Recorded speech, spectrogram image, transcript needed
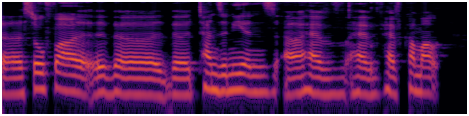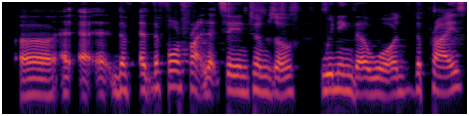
uh, so far uh, the the Tanzanians uh, have have have come out uh, at, at, the at the forefront, let's say, in terms of winning the award, the prize.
